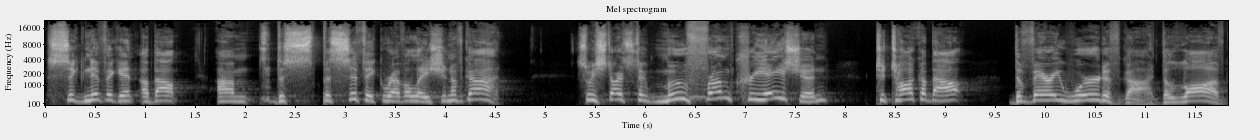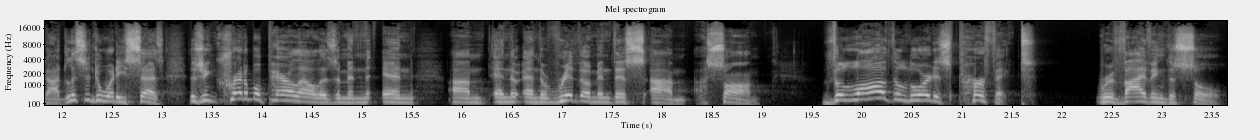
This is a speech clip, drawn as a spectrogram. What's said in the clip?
significant about um, the specific revelation of God. So he starts to move from creation to talk about the very word of God, the law of God. Listen to what he says. There's incredible parallelism in, in, um, and, the, and the rhythm in this um, psalm. The law of the Lord is perfect, reviving the soul.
